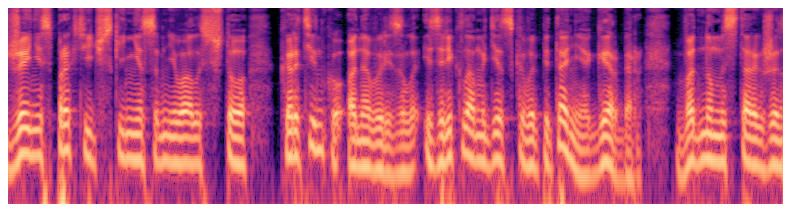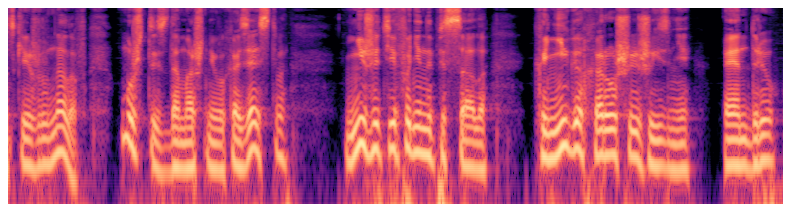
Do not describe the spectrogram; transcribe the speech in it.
Дженнис практически не сомневалась, что картинку она вырезала из рекламы детского питания «Гербер» в одном из старых женских журналов, может, из домашнего хозяйства. Ниже Тиффани написала «Книга хорошей жизни Эндрю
